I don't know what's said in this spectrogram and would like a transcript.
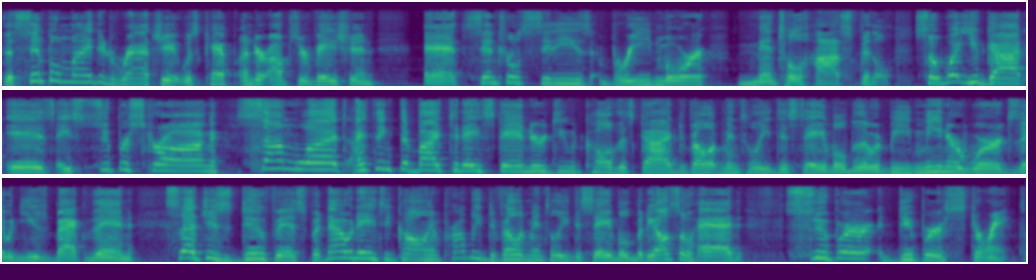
The simple minded Ratchet was kept under observation at Central City's Breedmore Mental Hospital. So what you got is a super strong, somewhat, I think that by today's standards you would call this guy developmentally disabled. There would be meaner words they would use back then, such as doofus, but nowadays you'd call him probably developmentally disabled, but he also had super duper strength.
